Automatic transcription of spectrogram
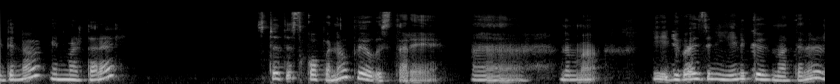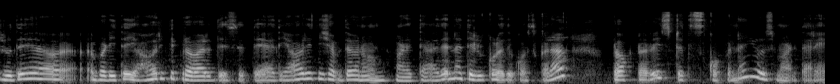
ಇದನ್ನು ಏನು ಮಾಡ್ತಾರೆ? ಸ್ಟೆಥಸ್ಕೋಪನ್ನು ಉಪಯೋಗಿಸ್ತಾರೆ. ನಮ್ಮ ಈ ಡಿವೈಸನ್ನು ಏನಕ್ಕೆ ಯೂಸ್ ಮಾಡ್ತಾರೆ ಹೃದಯ ಬಡಿತ ಯಾವ ರೀತಿ ಪ್ರವರ್ಧಿಸುತ್ತೆ? ಅದು ಯಾವ ರೀತಿ ಶಬ್ದವನ್ನು ಉಂಟು ಮಾಡುತ್ತೆ? ಅದನ್ನು ತಿಳ್ಕೊಳ್ಳೋದಕ್ಕೋಸ್ಕರ ಡಾಕ್ಟರು ಸ್ಟೆಥಸ್ಕೋಪನ್ನು ಯೂಸ್ ಮಾಡ್ತಾರೆ.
